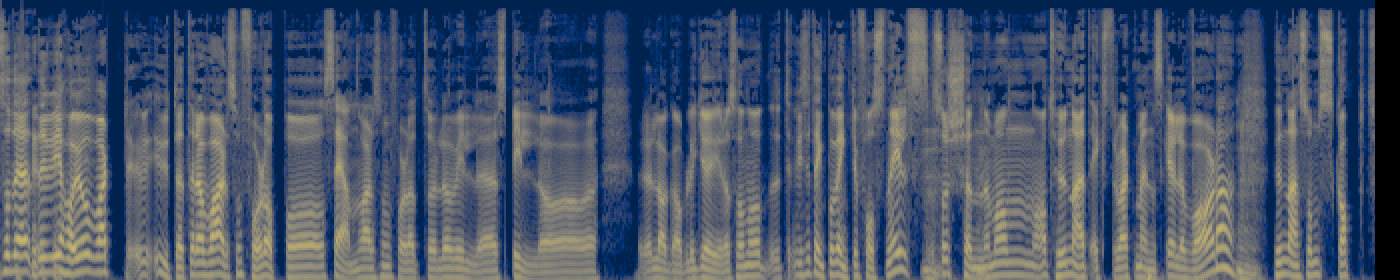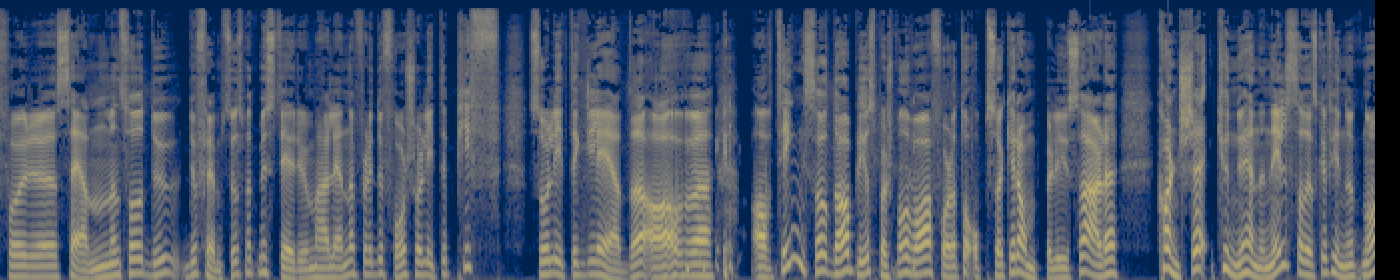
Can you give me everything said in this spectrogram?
så det, det, vi har jo vært ute etter hva er det som får deg opp på scenen? Hva er det som får deg til å ville spille og lage ablegøyer og sånn? Og hvis vi tenker på Wenche Foss-Nils, Mm. så skjønner man at hun er et ekstrovert menneske, eller var da. Mm. Hun er som skapt for eh, scenen, men så du, du fremstår jo som et mysterium her, Lene, fordi du får så lite piff, så lite glede av, eh, av ting. Så da blir jo spørsmålet hva får deg til å oppsøke rampelyset? Er det kanskje, kunne jo hende, Nils, og det skal vi finne ut nå,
